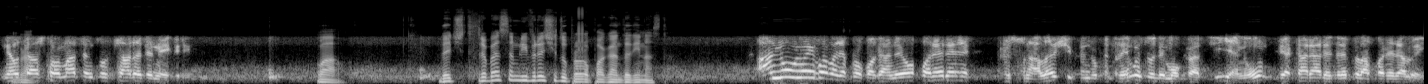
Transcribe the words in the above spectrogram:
Ne-au Bravo. transformat într-o țară de negri. Wow. Deci trebuia să-mi livrezi și tu propaganda din asta. A, nu, nu e vorba de propagandă, e o părere personală și pentru că trăim într-o democrație, nu? Fiecare are dreptul la părerea lui.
